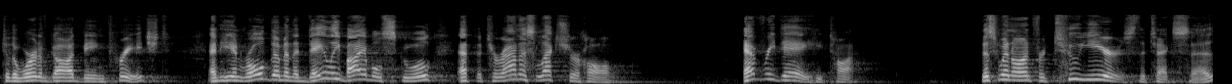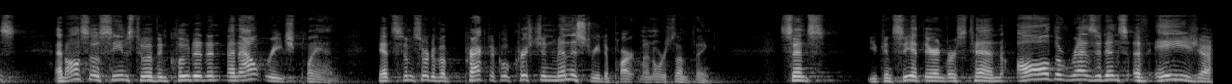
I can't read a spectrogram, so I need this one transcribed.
to the word of God being preached, and he enrolled them in a daily Bible school at the Tyrannus Lecture Hall. Every day he taught. This went on for two years, the text says and also seems to have included an, an outreach plan. It's some sort of a practical Christian ministry department or something. Since you can see it there in verse 10 all the residents of Asia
